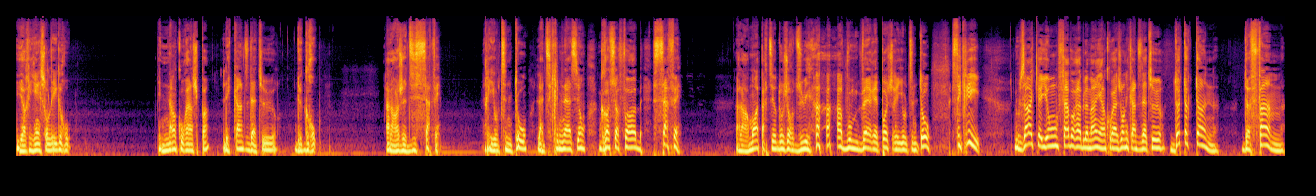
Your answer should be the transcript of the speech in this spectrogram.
Il n'y a rien sur les gros. Ils n'encouragent pas les candidatures de gros. Alors je dis ça fait. Rio Tinto, la discrimination grossophobe, ça fait. Alors moi, à partir d'aujourd'hui, vous me verrez pas chez Rio Tinto. C'est écrit. Nous accueillons favorablement et encourageons les candidatures d'Autochtones, de femmes,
